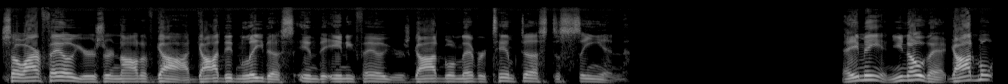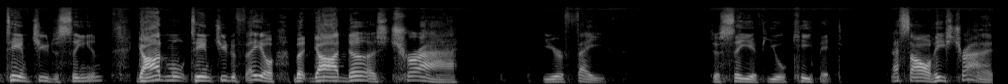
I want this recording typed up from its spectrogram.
So our failures are not of God. God didn't lead us into any failures. God will never tempt us to sin. Amen. You know that. God won't tempt you to sin. God won't tempt you to fail, but God does try your faith to see if you'll keep it. That's all He's trying,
